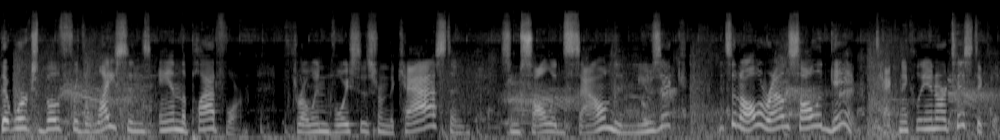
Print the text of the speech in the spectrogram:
that works both for the license and the platform. Throw in voices from the cast and some solid sound and music. It's an all around solid game, technically and artistically.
